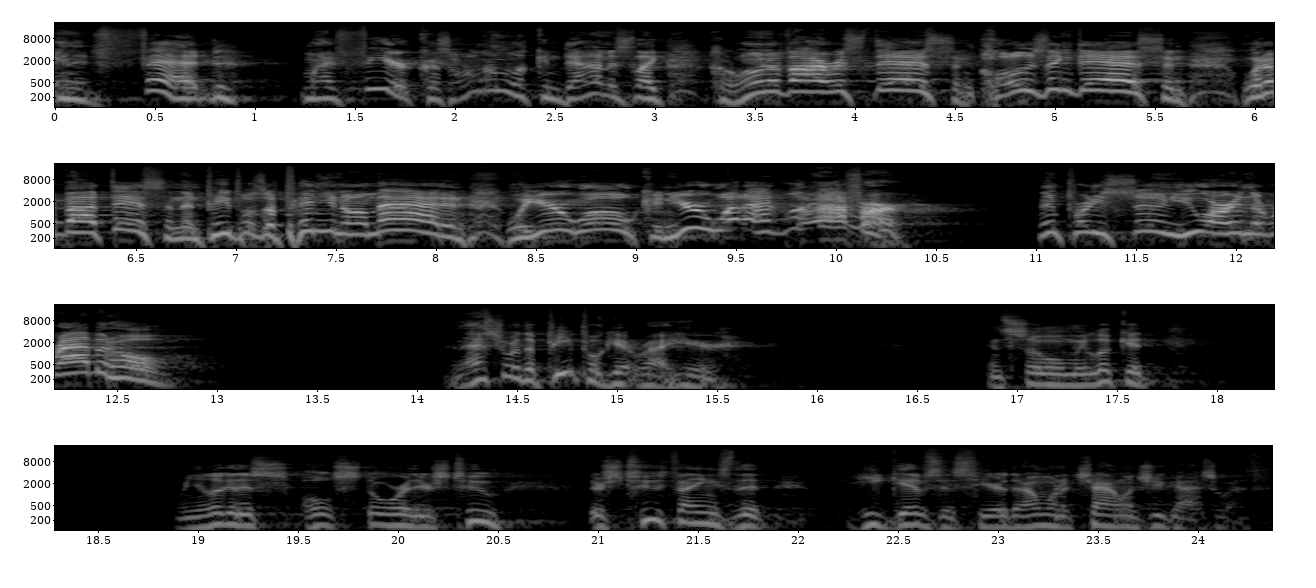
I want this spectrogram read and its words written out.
And it fed my fear because all I'm looking down is like coronavirus this and closing this and what about this and then people's opinion on that and well you're woke and you're what whatever. Then pretty soon you are in the rabbit hole. And that's where the people get right here. And so when we look at when you look at this whole story, there's two there's two things that he gives us here that I want to challenge you guys with.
